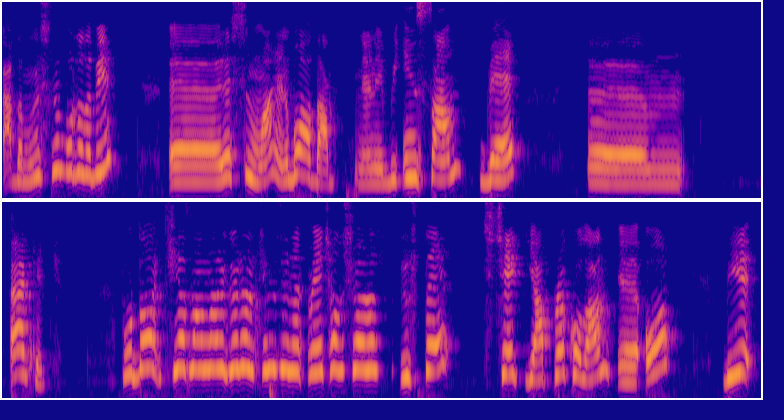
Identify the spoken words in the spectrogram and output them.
adamın ismi. Burada da bir e, resim var. Yani bu adam. Yani bir insan ve e, erkek. Buradaki yazılanlara göre ülkemizi yönetmeye çalışıyoruz. Üste çiçek, yaprak olan e, o bir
